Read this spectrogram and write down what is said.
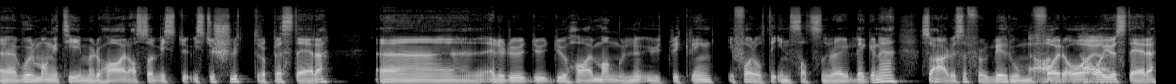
eh, hvor mange timer du har. Altså hvis du, hvis du slutter å prestere, eller du, du, du har manglende utvikling i forhold til innsatsen du legger ned, så er det jo selvfølgelig rom Ja, for å, ja, ja. å justere.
